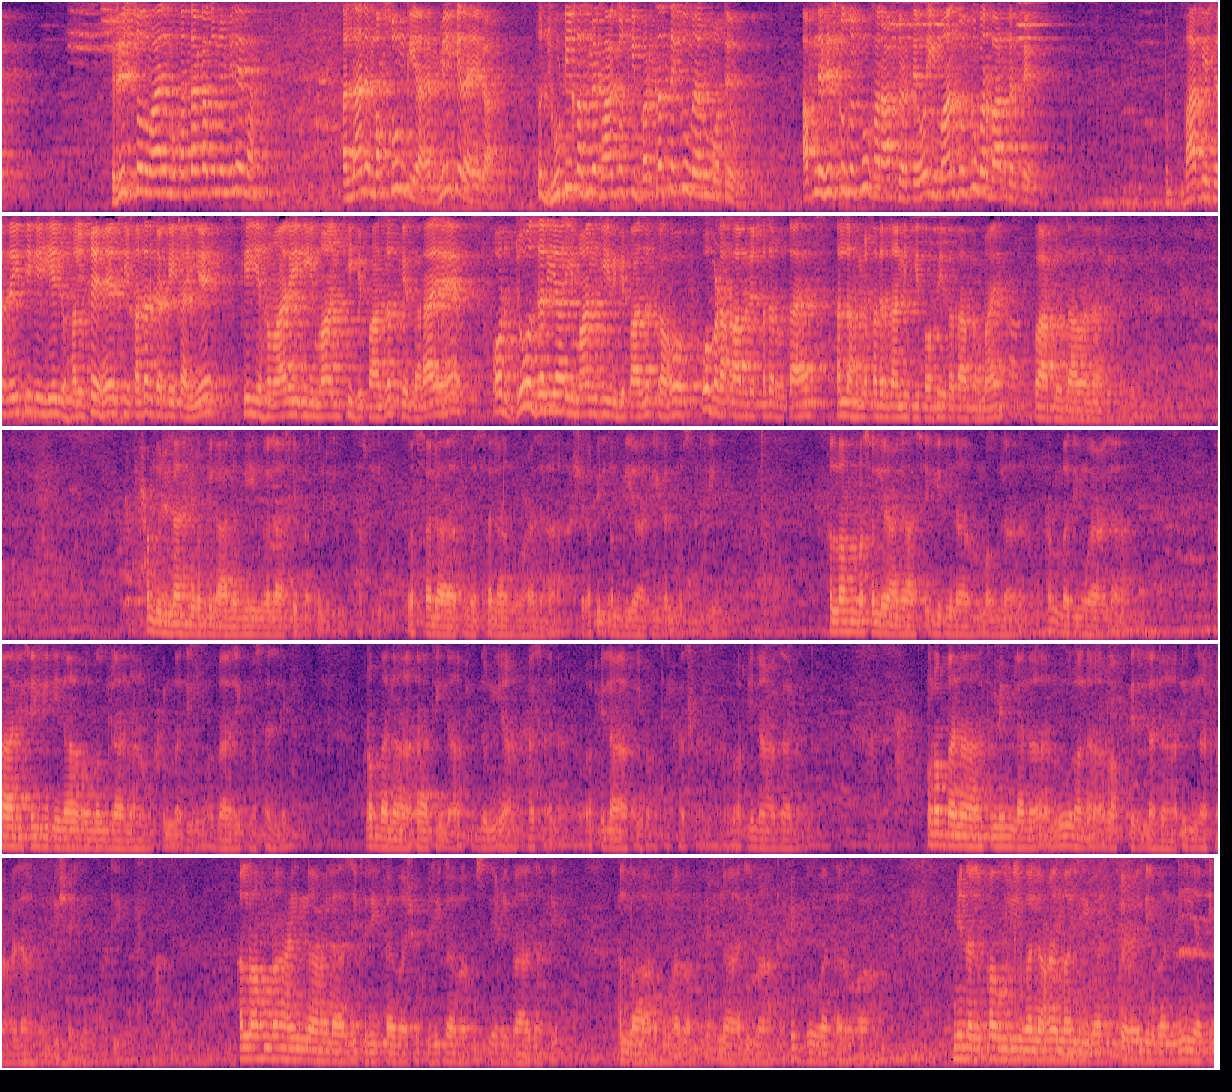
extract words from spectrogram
रिस्क तो तुम्हारे मुकद्दर का तुम्हें मिलेगा। अल्लाह ने मकसूम किया है मिल के रहेगा। तो झूठी कस्में खा के उसकी बरकत से क्यों महरूम होते हो? अपने रिस्क को क्यों ख़राब करते हो? ईमान को क्यों बर्बाद करते हो? तो बात ये चल रही थी कि ये जो हल्के हैं, इसकी कदर करनी चाहिए कि ये हमारे ईमान की हिफाजत के ज़राए हैं और जो ज़रिया ईमान की हिफाजत का हो, वो बड़ा काबिल कदर होता है। अल्लाह हमें कदरदानी की तोफ़ी अता फरमाए। वाखिर दावाना अलहमदिल्ला रबालमीन वलाक़िबतुलतक़ीन वसलात वसलाम अशरफ़िलम्बिया वलमरसलीन अल्लाहुम्म सल्लि अला सय्यिदिना व मौलाना मुहम्मद वअला आलि सय्यिदिना व मौलाना मुहम्मद व बारिक वसल्लिम रब्बना आतिना फिद दुनिया हसना व व रब्बना तमिम लना नूरना वग़फिर लना इन्नका अला कुल्लि शैइन क़दीर अल्लाहुम्मा अइन्ना अला ज़िक्रिका व शुक्रिका व हुस्नि इबादतिक अल्लाहुम्मा वफ़िक़ना लिमा तुहिब्बु व तर्ज़ा मिनल क़ौलि वल अमलि वल फ़िअलि वन नियति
